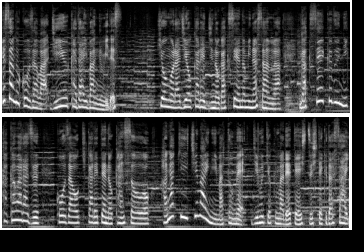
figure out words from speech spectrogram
今朝の講座は自由課題番組です。兵庫ラジオカレッジの学生の皆さんは学生区分にかかわらず講座を聞かれての感想をはがき1枚にまとめ事務局まで提出してください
